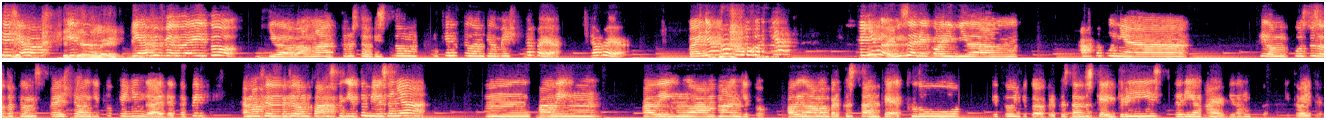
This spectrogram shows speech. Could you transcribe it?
Siapa? Vivian itu ya Vivian Leigh itu gila banget. Terus habis itu mungkin film-filmnya siapa ya? Siapa ya? Banyak kan pokoknya kayaknya nggak bisa deh kalau dibilang aku punya film khusus atau film spesial gitu kayaknya nggak ada. Tapi emang film-film klasik itu biasanya hmm, paling paling lama gitu. Paling lama berkesan kayak Clue itu juga berkesan. Terus kayak Grease tadi yang ayah bilang juga itu aja.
